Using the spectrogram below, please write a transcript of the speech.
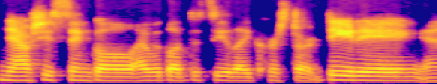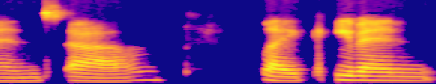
now she's single. I would love to see like her start dating and um, like even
